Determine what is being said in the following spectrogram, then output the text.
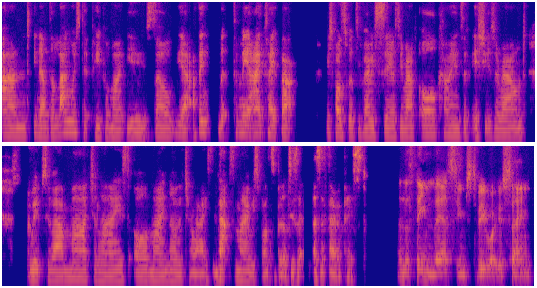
and, you know, the language that people might use. So yeah, I think that to me, I take that responsibility very seriously around all kinds of issues around groups who are marginalized or minoritized. That's my responsibility as a, as a therapist. And the theme there seems to be what you're saying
